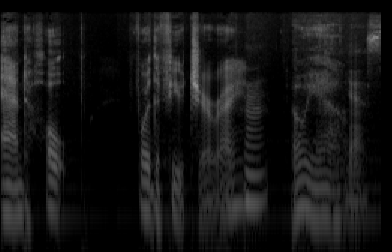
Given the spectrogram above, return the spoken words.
and hope for the future, right? Mm-hmm. Oh, yeah. Yes.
